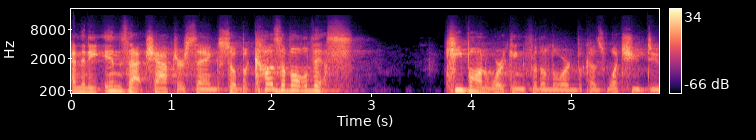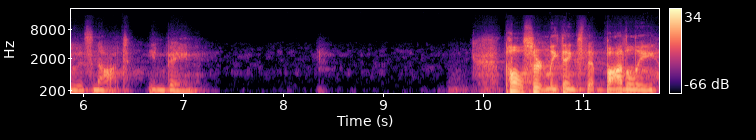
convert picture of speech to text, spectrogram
And then he ends that chapter saying, So because of all this, keep on working for the Lord because what you do is not in vain. Paul certainly thinks that bodily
